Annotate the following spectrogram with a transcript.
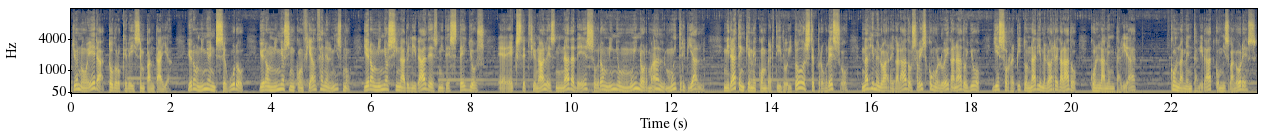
Yo no era todo lo que veis en pantalla. Yo era un niño inseguro, yo era un niño sin confianza en él mismo, yo era un niño sin habilidades ni destellos eh, excepcionales, ni nada de eso, era un niño muy normal, muy trivial. Mirad en qué me he convertido y todo este progreso nadie me lo ha regalado, ¿sabéis cómo lo he ganado yo? Y eso, repito, nadie me lo ha regalado con la mentalidad, con la mentalidad, con mis valores,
